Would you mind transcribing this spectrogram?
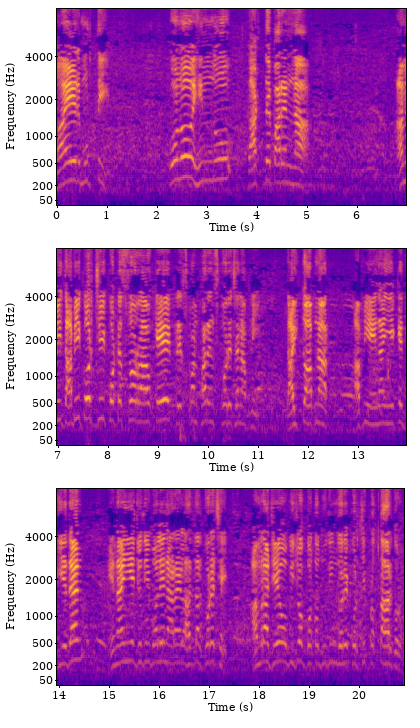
মায়ের মূর্তি কোনো হিন্দু কাটতে পারেন না। আমি দাবি করছি, কোটেশ্বর রাওকে প্রেস কনফারেন্স করেছেন আপনি। দায়িত্ব আপনার। আপনি এনআইএ কে দিয়ে দেন। এনআইএ যদি বলে নারায়ণ হালদার করেছে, আমরা যে অভিযোগ গত দুদিন ধরে করছি প্রত্যাহার করব।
